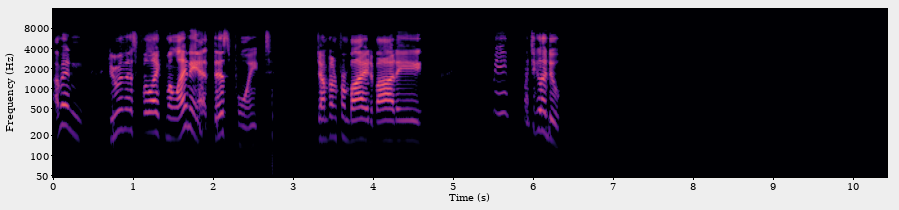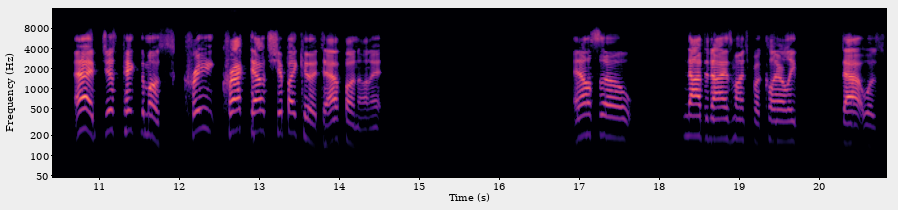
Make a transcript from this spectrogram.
I've been doing this for like millennia at this point. Jumping from body to body. Man, what you gonna do? I just picked the most cra cracked out ship I could to have fun on it. And also, not deny as much, but clearly that was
